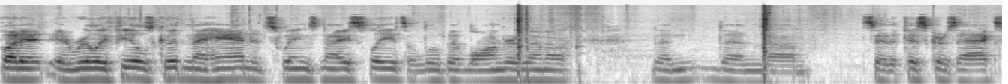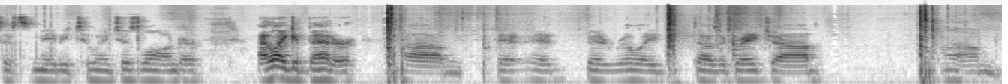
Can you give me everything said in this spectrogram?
But it, it really feels good in the hand. It swings nicely. It's a little bit longer than a than than um, say the Fiskars axe. It's maybe two inches longer. I like it better. Um, it, it, it really does a great job. Um,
